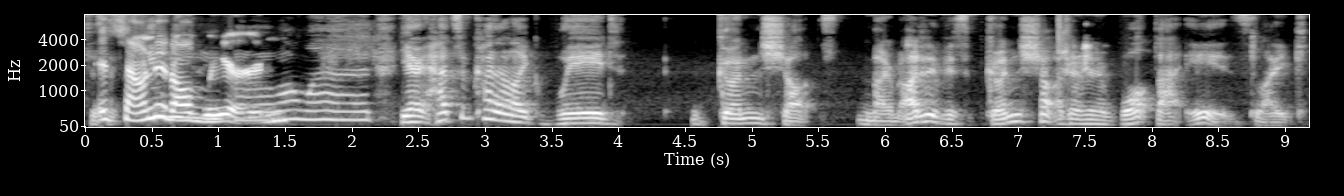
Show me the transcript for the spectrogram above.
Just It like, sounded all weird. Yeah, it had some kind of like weird gunshot moment. I don't know if it's gunshot. I don't know what that is. Like,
